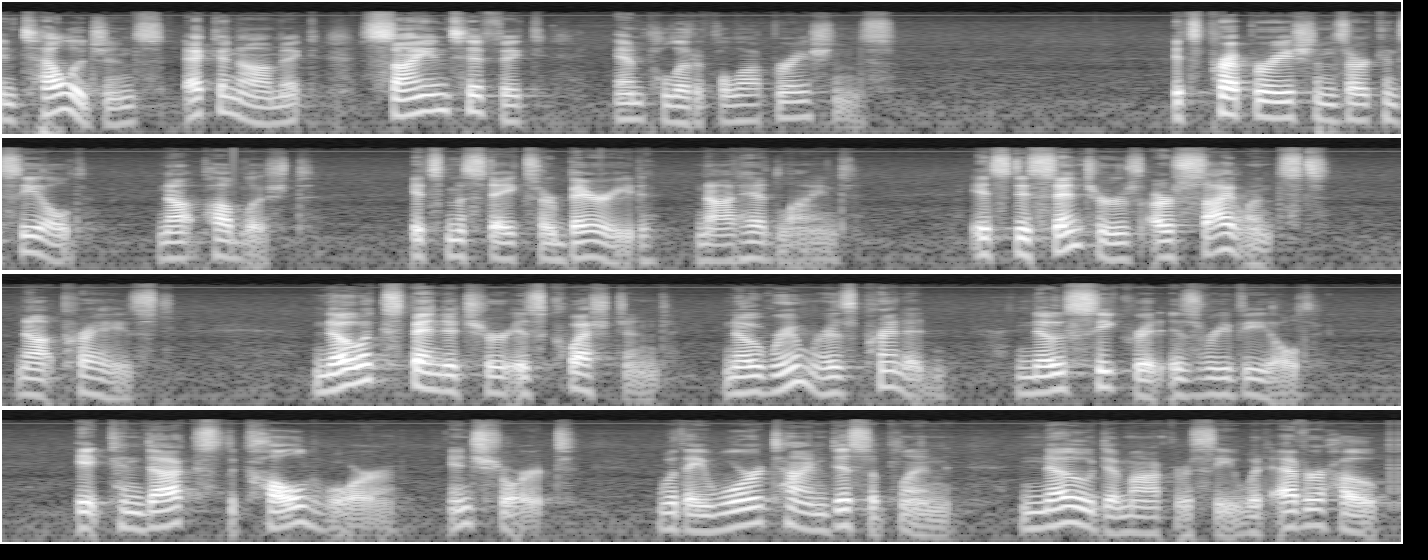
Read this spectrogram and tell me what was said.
intelligence, economic, scientific, and political operations. Its preparations are concealed, not published. Its mistakes are buried, not headlined. Its dissenters are silenced, not praised. No expenditure is questioned, no rumor is printed, no secret is revealed. It conducts the Cold War, in short, with a wartime discipline no democracy would ever hope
